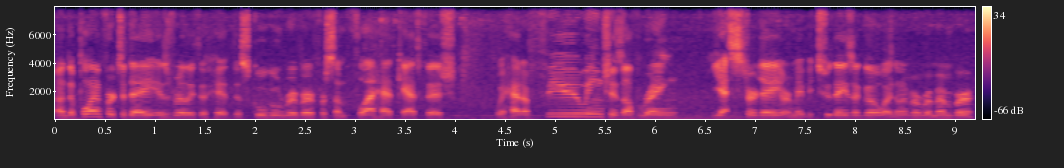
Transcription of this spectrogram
And the plan for today is really to hit the Schuylkill River for some flathead catfish. We had a few inches of rain yesterday or maybe two days ago, I don't even remember.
